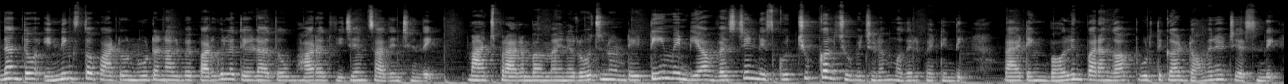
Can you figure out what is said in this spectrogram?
దాంతో ఇన్నింగ్స్తో పాటు నూట నలభై పరుగుల తేడాతో భారత్ విజయం సాధించింది. మ్యాచ్ ప్రారంభమైన రోజు నుండి టీమిండియా వెస్టిండీస్కు చుక్కలు చూపించడం మొదలుపెట్టింది. బ్యాటింగ్ బౌలింగ్ పరంగా పూర్తిగా డామినేట్ చేసింది.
